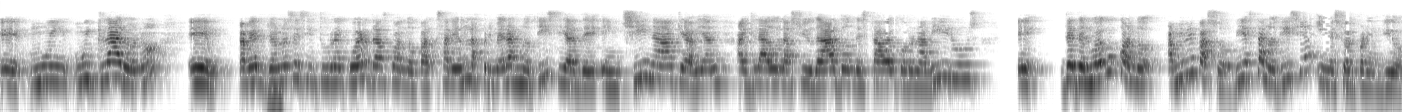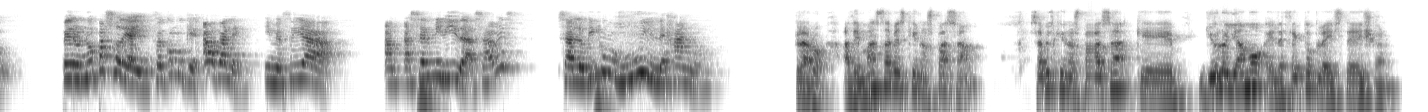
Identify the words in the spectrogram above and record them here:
eh, muy, muy claro, ¿no? Eh, a ver, yo no sé si tú recuerdas cuando salieron las primeras noticias de en China que habían aislado la ciudad donde estaba el coronavirus. Eh, desde luego, cuando a mí me pasó, vi esta noticia y me sorprendió. Pero no pasó de ahí, fue como que, ah, vale, y me fui a, hacer mi vida, ¿sabes? O sea, lo vi como muy lejano. Claro, además, ¿sabes qué nos pasa? ¿Sabes qué nos pasa? Que yo lo llamo el efecto PlayStation.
